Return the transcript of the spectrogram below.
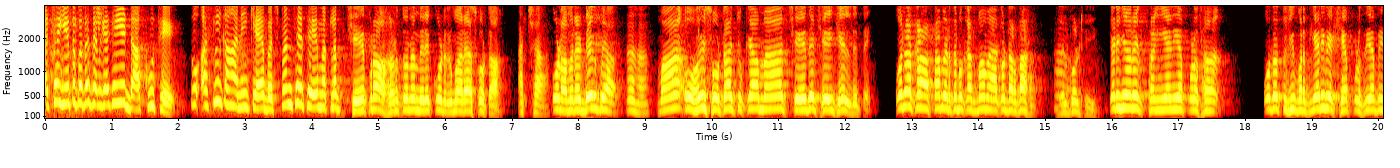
अच्छा ये तो पता चल गया कि ये डाकू थे तो असल कहानी क्या है बचपन से थे मतलब ਛੇ ਭਰਾ ਹਣ ਤੋਂ ਨਾ ਮੇਰੇ ਘੋੜੇ ਨੂੰ ਮਾਰਿਆ ਸੋਟਾ अच्छा ਘੋੜਾ ਮੇਰਾ ਡਿੱਗ ਪਿਆ हाँ हाँ ਮੈਂ ਉਹੀ ਸੋਟਾ ਚੁੱਕਿਆ ਮੈਂ 6 ਦੇ 6 ਹੀ ਛੇਲ ਦਿੱਤੇ ਉਹਨਾਂ ਕਰਾਤਾ ਮੇਰੇ ਤੇ ਮੁਕੱਦਮਾ ਮੈਂ ਕੋ ਡਰਦਾ ਹਾਂ ਬਿਲਕੁਲ ਠੀਕ। ਕਿਹੜੀਆਂ ਨੇ ਫਰੰਗੀਆਂ ਦੀਆਂ ਪੁਲਿਸਾਂ ਉਦੋਂ ਤੁਸੀਂ ਵਰਦੀਆਂ ਨਹੀਂ ਵੇਖਿਆ ਪੁਲਿਸ ਦੀਆਂ ਵੀ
